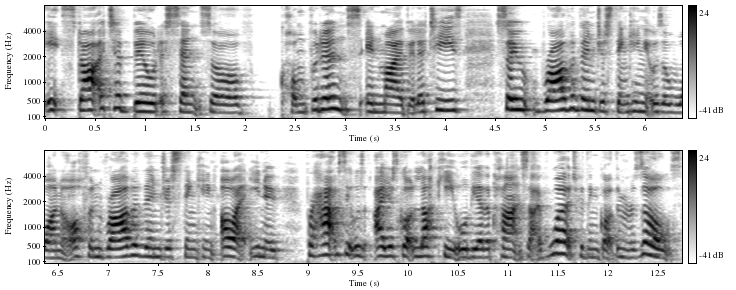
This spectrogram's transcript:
it started to build a sense of confidence in my abilities. So rather than just thinking it was a one off and rather than just thinking, oh, I, you know, perhaps it was I just got lucky all the other clients that I've worked with and got them results.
